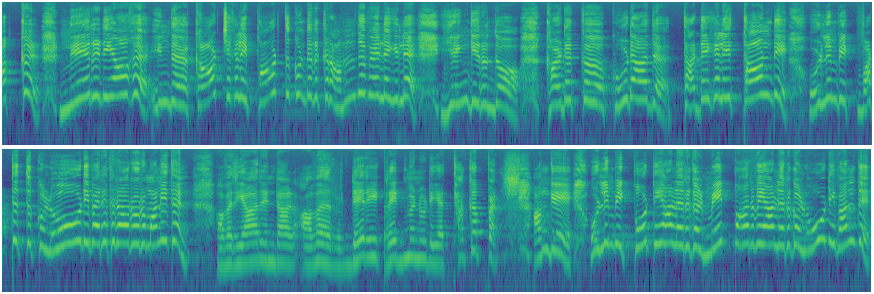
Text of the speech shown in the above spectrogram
மக்கள் நேரடியாக இந்த காட்சிகளை பார்த்து கொண்டிருக்கிற அந்த வேளையில் எங்கிருந்தோ கடக்க கூடாத தடைகளை தாண்டி ஒலிம்பிக் வட்டத்துக்குள் ஓடி வருகிறார் ஒரு மனிதன். அவர் யார் என்றால் அவர் டெரிக் ரெட்மனுடைய தகப்பன். அங்கே ஒலிம்பிக் போட்டியாளர்கள் மேற்பார்வையாளர்கள் ஓடி வந்து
